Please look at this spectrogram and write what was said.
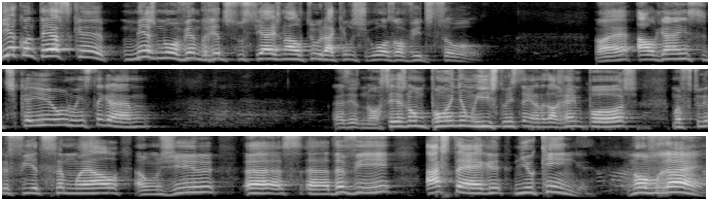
E acontece que, mesmo não havendo redes sociais na altura, aquilo chegou aos ouvidos de Saul. Não é? Alguém se descaiu no Instagram. Vocês não ponham isto no Instagram, mas alguém pôs uma fotografia de Samuel a ungir uh, uh, Davi, hashtag New King, novo rei.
